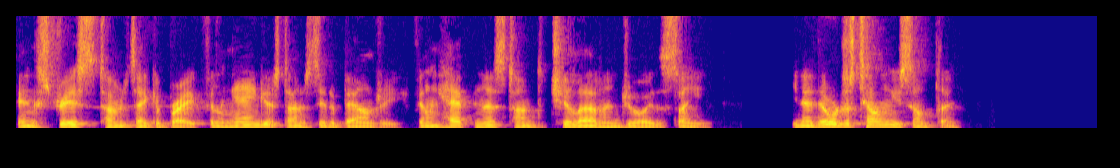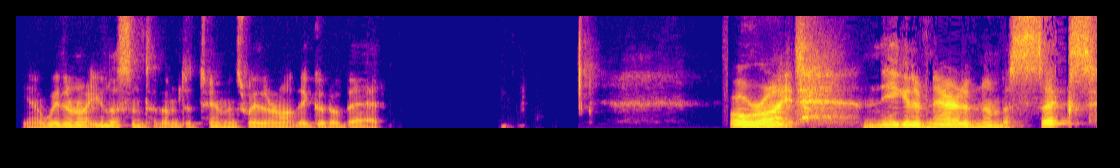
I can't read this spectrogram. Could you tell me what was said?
Feeling stressed, time to take a break. Feeling anger, it's time to set a boundary. Feeling happiness, time to chill out and enjoy the scene. You know, they're all just telling you something. You know, whether or not you listen to them determines whether or not they're good or bad. All right, negative narrative number six.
